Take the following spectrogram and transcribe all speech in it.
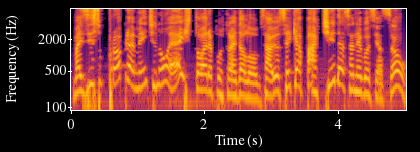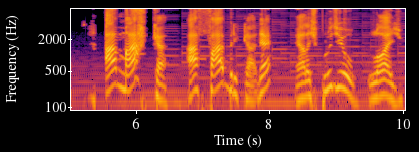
Mas isso propriamente não é a história por trás da logo, sabe? Eu sei que a partir dessa negociação, a marca, a fábrica, né, ela explodiu, lógico.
